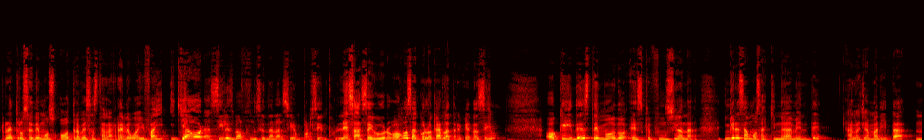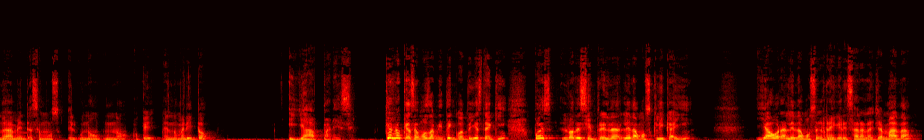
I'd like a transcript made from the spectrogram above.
Retrocedemos otra vez hasta la red de Wi-Fi. Y ahora sí les va a funcionar al 100%. Les aseguro. Vamos a colocar la tarjeta SIM. Ok, de este modo es que funciona. Ingresamos aquí nuevamente a la llamadita. Nuevamente hacemos el 11, ok, el numerito y ya aparece. ¿Qué es lo que hacemos, David, en cuanto ya esté aquí? Pues lo de siempre, le, damos clic ahí y ahora le damos en regresar a la llamada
